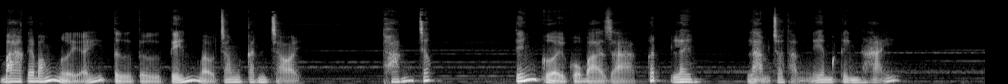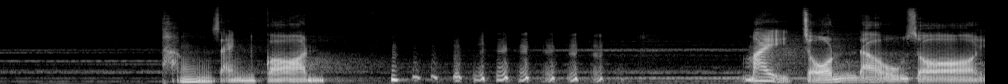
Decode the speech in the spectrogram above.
Ba cái bóng người ấy từ từ tiến vào trong căn tròi. Thoáng chốc, Tiếng cười của bà già cất lên, Làm cho thằng Nghiêm kinh hãi. Thằng danh con. Mày trốn đâu rồi?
